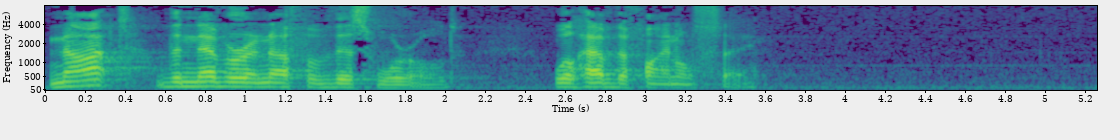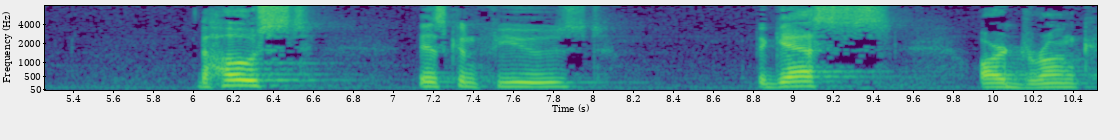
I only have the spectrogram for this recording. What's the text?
not the never enough of this world, will have the final say. The host is confused, the guests are drunk.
